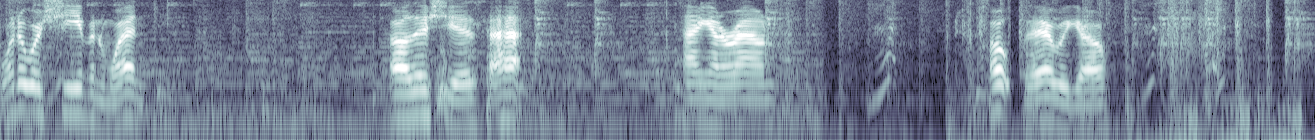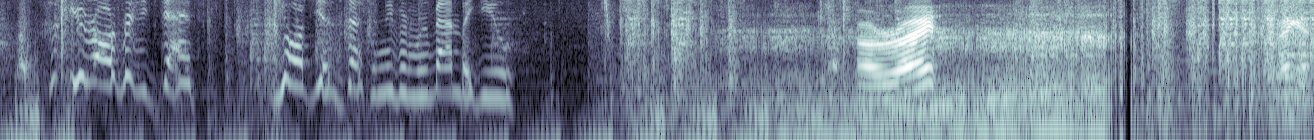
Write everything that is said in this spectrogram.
Wonder where she even went. Oh, there she is. Hanging around. Oh, there we go. Alright. Hang it.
